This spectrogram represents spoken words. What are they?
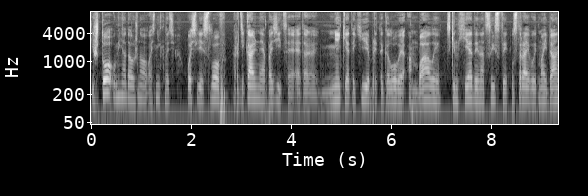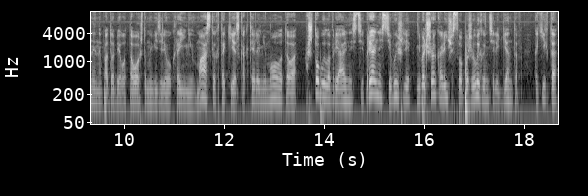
И что у меня должно возникнуть после слов «радикальная оппозиция»? Это некие такие бритоголовые амбалы, скинхеды, нацисты устраивают майданы наподобие вот того, что мы видели в Украине в масках такие, с коктейлями Молотова. А что было в реальности? В реальности вышли небольшое количество пожилых интеллигентов, каких-то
